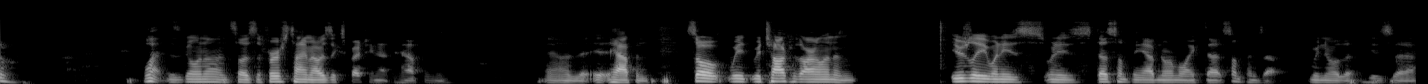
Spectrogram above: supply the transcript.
oh, what is going on? So it's the first time I was expecting that to happen, and it happened. So we we talked with Arlen, and usually when he's when he's does something abnormal like that, something's up. We know that he's uh,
